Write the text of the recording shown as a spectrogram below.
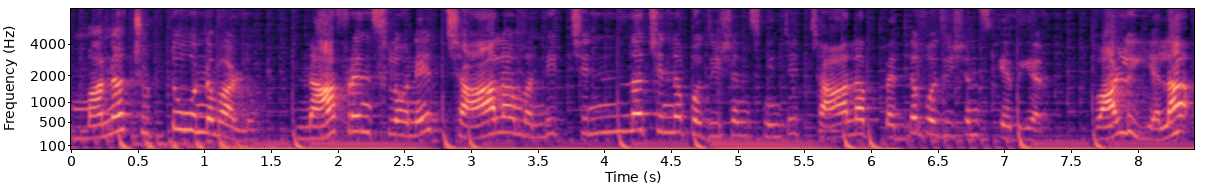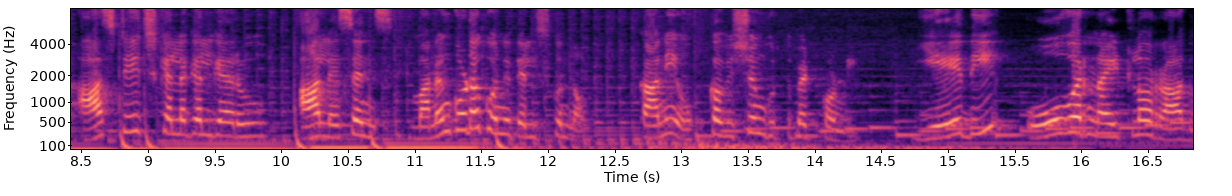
మన చుట్టూ ఉన్న వాళ్ళు నా ఫ్రెండ్స్లోనే చాలా మంది చిన్న చిన్న పొజిషన్స్ నుంచి చాలా పెద్ద పొజిషన్స్కి ఎదిగారు. వాళ్ళు ఎలా ఆ స్టేజ్కి వెళ్ళగలిగారు? ఆ లెసన్స్ మనం కూడా కొన్ని తెలుసుకుందాం. కానీ ఒక్క విషయం గుర్తుపెట్టుకోండి. ఏది ఓవర్ నైట్లో రాదు.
